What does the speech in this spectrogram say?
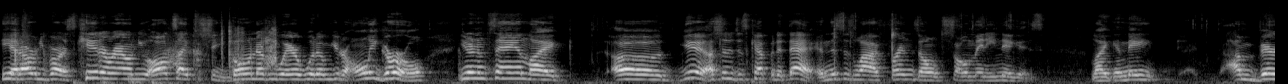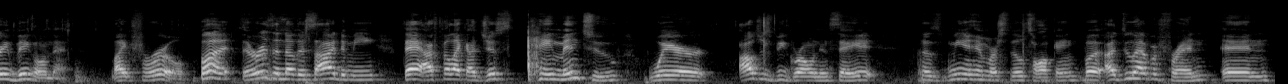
He had already brought his kid around you, all types of shit. You going everywhere with him. You're the only girl. You know what I'm saying? Like, uh, yeah, I should have just kept it at that. And this is why I friend zoned so many niggas. Like, and they, I'm very big on that. Like, for real. But there is another side to me that I feel like I just came into where I'll just be grown and say it because me and him are still talking. But I do have a friend, and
